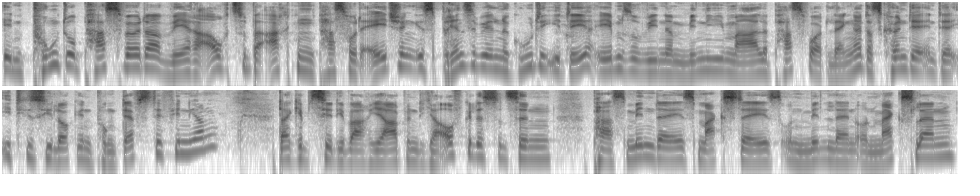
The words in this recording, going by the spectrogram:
in puncto Passwörter wäre auch zu beachten, Passwort-Aging ist prinzipiell eine gute Idee, ebenso wie eine minimale Passwortlänge. Das könnt ihr in der etc-login.devs definieren. Da gibt es hier die Variablen, die hier aufgelistet sind. Pass-Min-Days, Max-Days und Minlen und Maxlen.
